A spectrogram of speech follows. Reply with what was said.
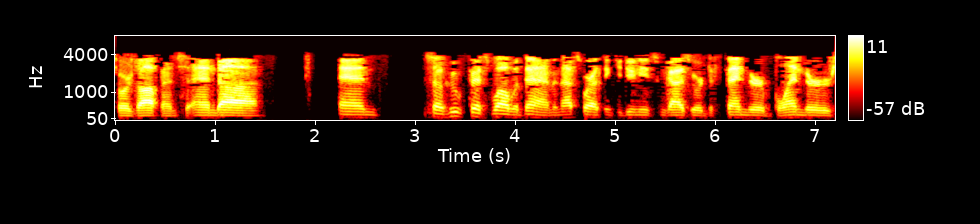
towards offense. And uh, and so who fits well with them? And that's where I think you do need some guys who are defender blenders,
